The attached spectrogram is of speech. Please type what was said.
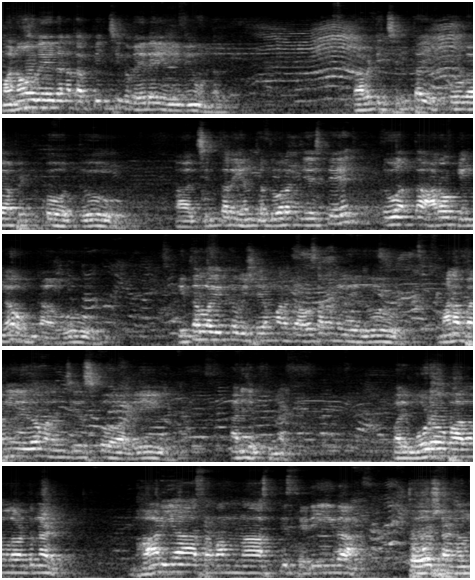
మనోవేదన తప్పించి వేరే ఏమీ ఉండదు. కాబట్టి చింత ఎక్కువగా పెట్టుకోవద్దు. ఆ చింతను ఎంత దూరం చేస్తే నువ్వు అంత ఆరోగ్యంగా ఉంటావు. ఇతరుల యొక్క విషయం మనకు అవసరం లేదు. మన పని ఏదో మనం చేసుకోవాలి అని చెప్తున్నాడు మరి మూడవ పాదంలో అంటున్నాడు భార్యా నాస్తి శరీర తోషణం.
